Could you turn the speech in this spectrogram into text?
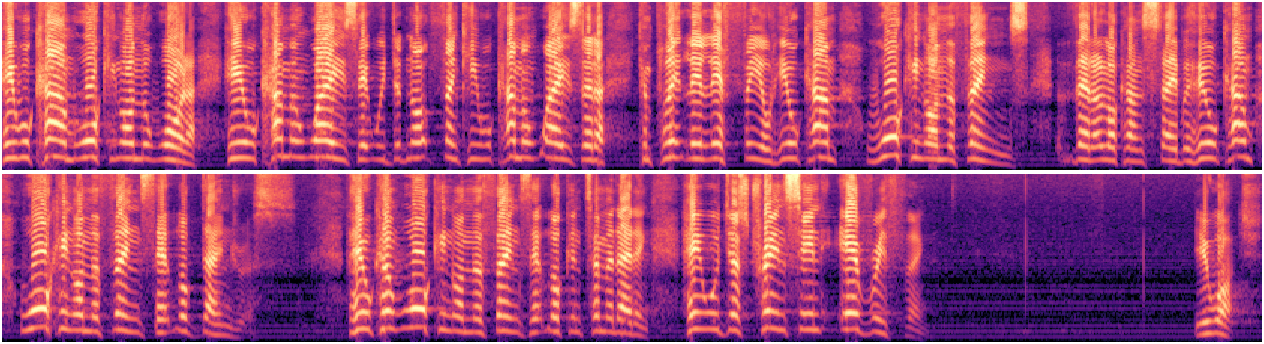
He will come walking on the water. He will come in ways that we did not think. He will come in ways that are completely left field. He'll come walking on the things that look unstable. He'll come walking on the things that look dangerous. He'll come walking on the things that look intimidating. He will just transcend everything. You watch.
